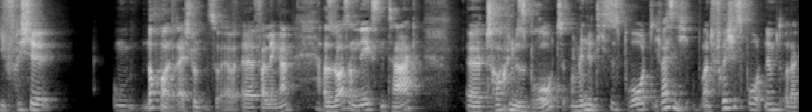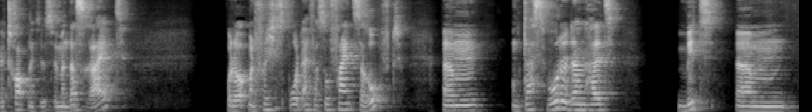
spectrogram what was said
die Frische um nochmal drei Stunden zu äh, verlängern. Also du hast am nächsten Tag äh, trockenes Brot und wenn du dieses Brot, ich weiß nicht, ob man frisches Brot nimmt oder getrocknetes, wenn man das reibt oder ob man frisches Brot einfach so fein zerrupft ähm, und das wurde dann halt mit ähm,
